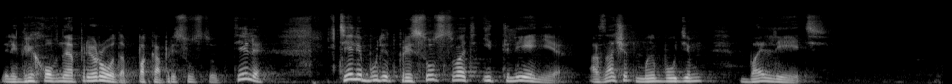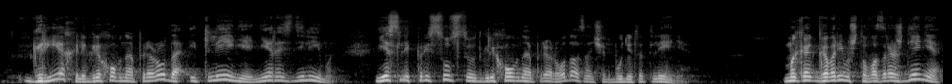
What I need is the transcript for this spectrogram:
или греховная природа пока присутствует в теле, в теле будет присутствовать и тление, а значит, мы будем болеть. Грех или греховная природа и тление неразделимы. Если присутствует греховная природа, значит, будет и тление. Мы как говорим, что возрождение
